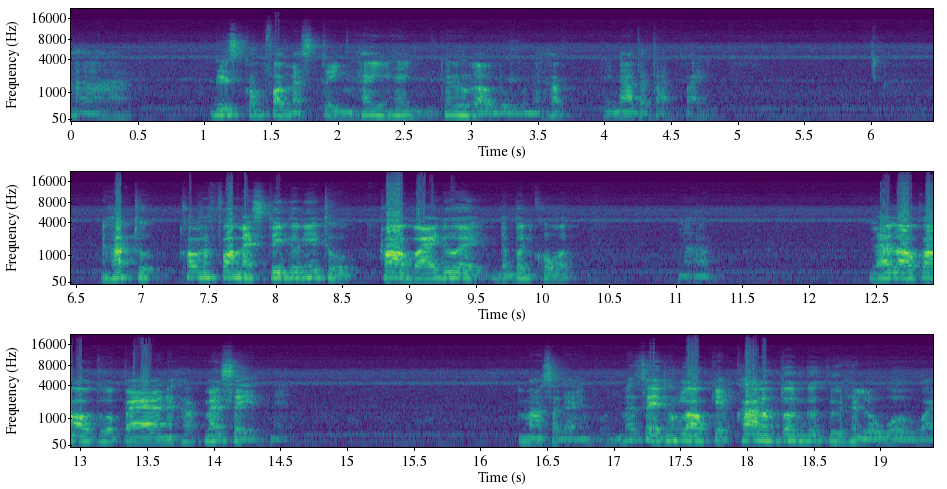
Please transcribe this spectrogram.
อ่า list ของ format string ให้ให้ให้พวกเราดูนะครับ ในหน้าถัดไปนะครับถูก format string ตัวนี้ถูกครอบไว้ด้วย double quote นะครับ แล้วเราก็เอาตัวแปรนะครับ message เนี่ยมาแสดงผล message ของเราเก็บค่าเริ่มต้นก็คือ hello world ไว้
